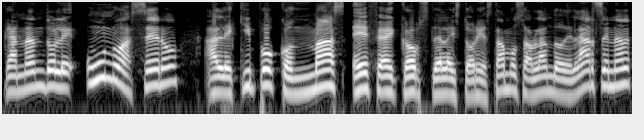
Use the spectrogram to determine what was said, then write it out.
ganándole 1 a 0 al equipo con más FA Cups de la historia. Estamos hablando del Arsenal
